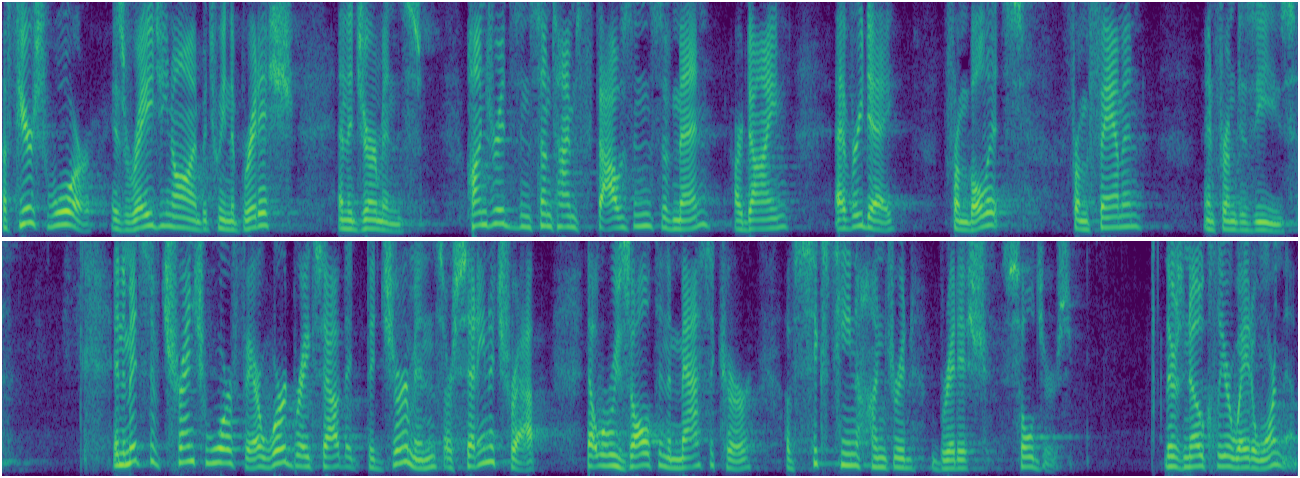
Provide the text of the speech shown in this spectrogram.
A fierce war is raging on between the British and the Germans. Hundreds and sometimes thousands of men are dying every day from bullets, from famine, and from disease. In the midst of trench warfare, word breaks out that the Germans are setting a trap that will result in the massacre of 1,600 British soldiers. There's no clear way to warn them.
